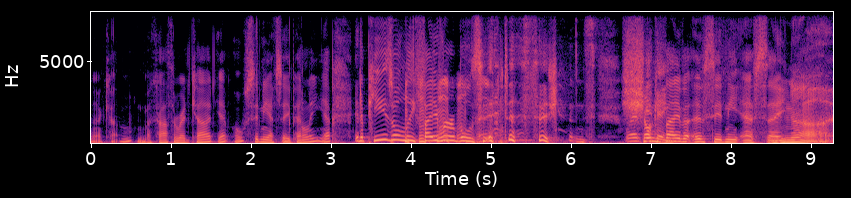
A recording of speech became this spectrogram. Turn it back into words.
Maca- MacArthur red card. Yep. Oh, Sydney FC penalty. Yep. It appears all the favourable decisions went in favour of Sydney FC. No.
